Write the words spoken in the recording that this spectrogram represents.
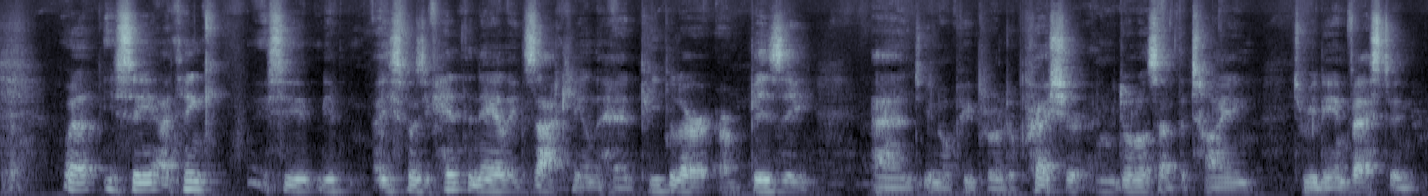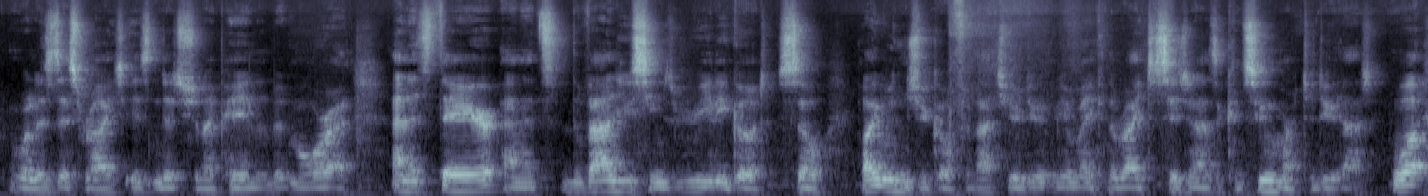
You know? Well, you see, I think you see, you, I suppose you've hit the nail exactly on the head. People are are busy, and you know people are under pressure, and we don't always have the time to really invest in well is this right isn't it should i pay a little bit more and it's there and it's the value seems really good so why wouldn't you go for that? You're doing, you're making the right decision as a consumer to do that. What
